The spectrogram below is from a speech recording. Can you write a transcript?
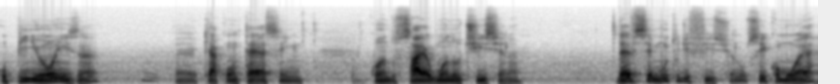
opiniões né, é, que acontecem quando sai alguma notícia. Né? Deve ser muito difícil. Eu não sei como é.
